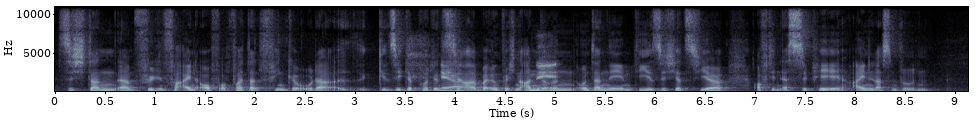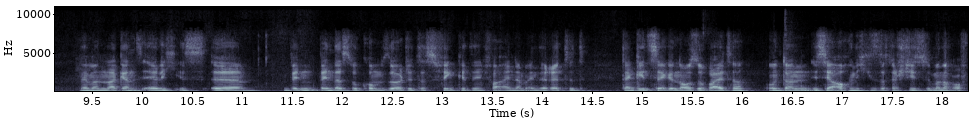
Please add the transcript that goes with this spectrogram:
sich dann ähm, für den Verein aufopfert, dann Finke oder äh, seht ihr Potenzial ja. bei irgendwelchen anderen nee. Unternehmen, die sich jetzt hier auf den SCP einlassen würden? Wenn man mal ganz ehrlich ist, äh, wenn, wenn das so kommen sollte, dass Finke den Verein am Ende rettet, dann geht es ja genauso weiter. Und dann ist ja auch nicht gesagt, dann stehst du immer noch auf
